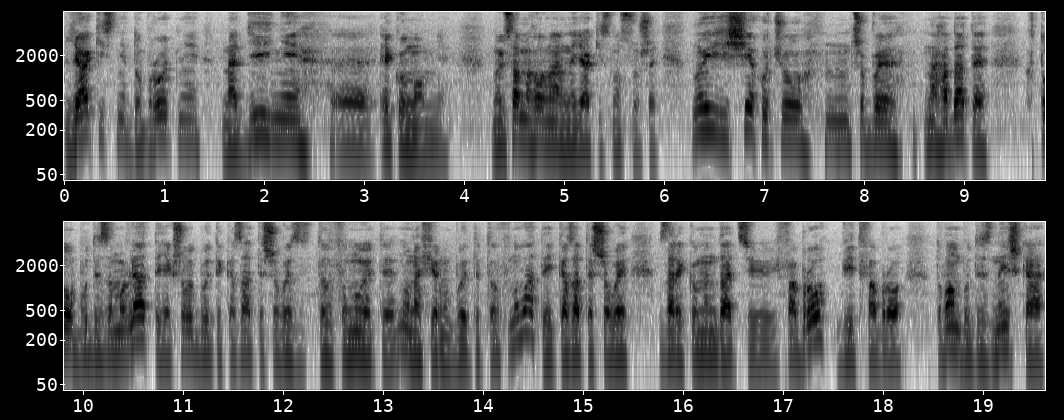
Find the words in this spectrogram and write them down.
Якісні, добротні, надійні, е, економні. Ну і саме головне, вони якісно сушать. Ну і ще хочу, щоб ви нагадати, хто буде замовляти. Якщо ви будете казати, що ви телефонуєте, ну на фірму будете телефонувати і казати, що ви за рекомендацією Фабро від Фабро, то вам буде знижка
